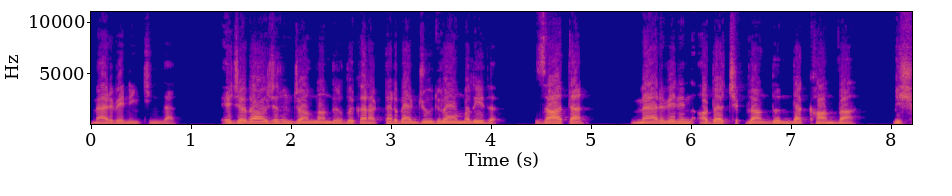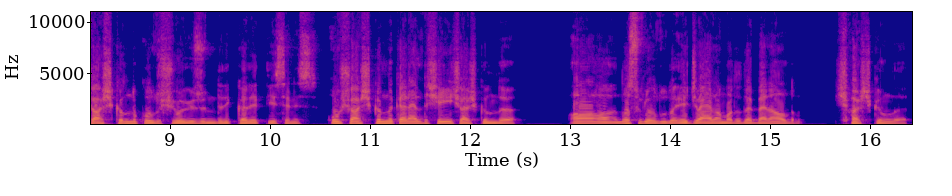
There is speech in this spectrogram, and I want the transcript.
Merve'ninkinden. Ece Bağcı'nın canlandırdığı karakter bence ödül almalıydı. Zaten Merve'nin adı açıklandığında kanda bir şaşkınlık oluşuyor yüzünde dikkat ettiyseniz. O şaşkınlık herhalde şeyin şaşkınlığı. Aa nasıl oldu da Ece alamadı da ben aldım. Şaşkınlığı.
